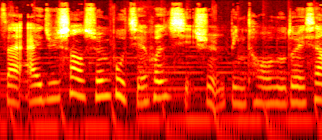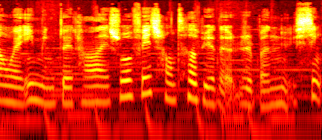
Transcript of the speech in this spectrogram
在 IG 上宣布结婚喜讯，并透露对象为一名对他来说非常特别的日本女性。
